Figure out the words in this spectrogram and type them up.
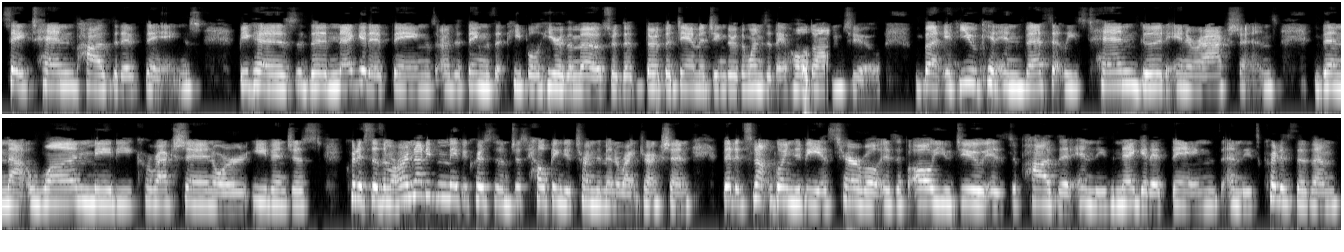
Say 10 positive things because the negative things are the things that people hear the most or that they're the damaging they're the ones that they hold on to. But if you can invest at least 10 good interactions then that one maybe correction or even just criticism or not even maybe criticism just helping to turn them in the right direction direction, that it's not going to be as terrible as if all you do is deposit in these negative things and these criticisms.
